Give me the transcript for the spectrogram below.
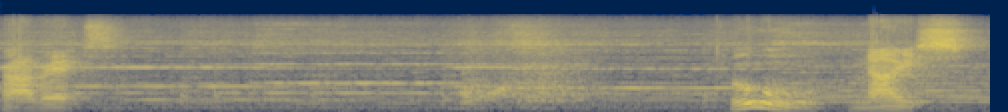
Aris. Ooh, nice.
